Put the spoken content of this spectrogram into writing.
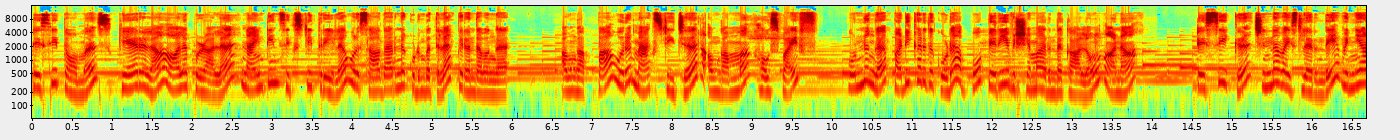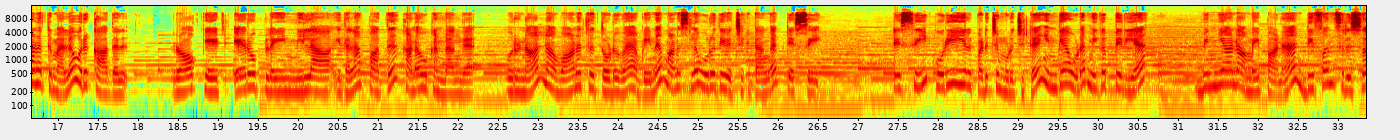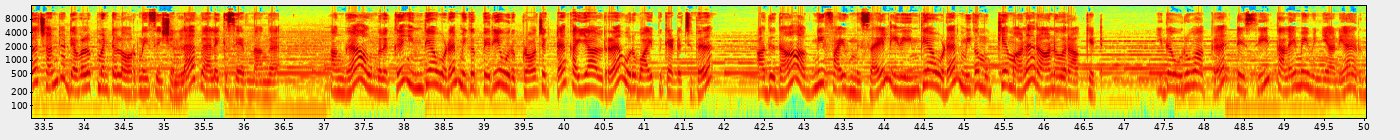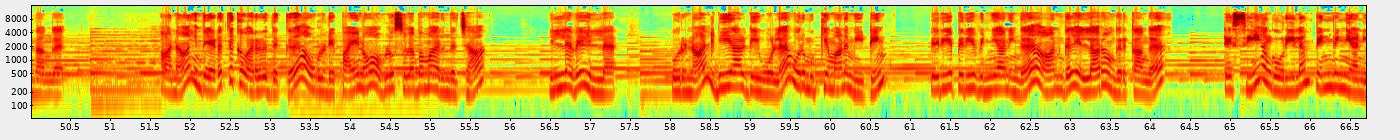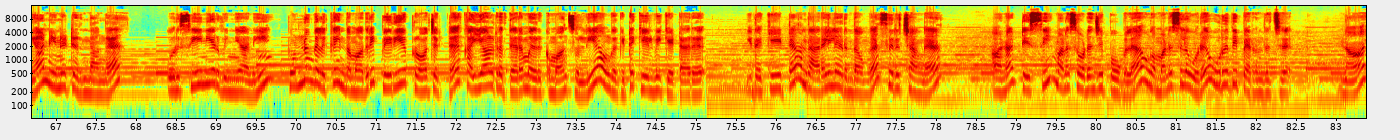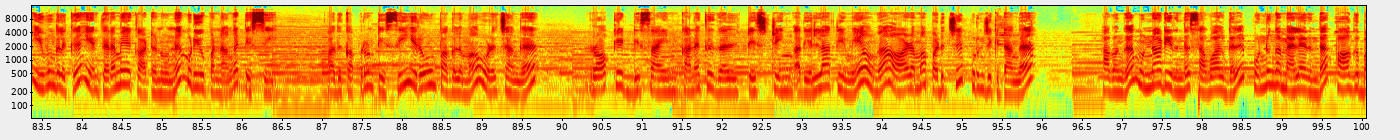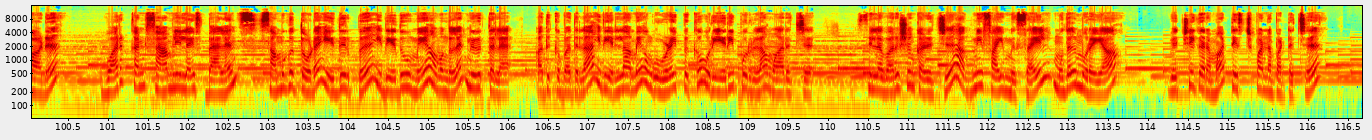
Tessy Thomas Kerala ஆலப்புழால nineteen sixty த்ரீல ஒரு சாதாரண குடும்பத்துல பிறந்தவங்க. அவங்க அப்பா ஒரு மேக்ஸ் டீச்சர் அவங்க அம்மா ஹவுஸ் ஒய்ஃப் பொண்ணுங்க படிக்கிறது கூட அப்போ பெரிய விஷயமா இருந்த காலம். ஆனா டெஸ்ஸிக்கு சின்ன வயசுல இருந்தே விஞ்ஞானத்து மேல ஒரு காதல். ராக்கெட் ஏரோப்ளேன் நிலா இதெல்லாம் பார்த்து கனவு கண்டாங்க. ஒரு நாள் நான் வானத்தை தொடுவேன் அப்படின்னு மனசுல உறுதி வச்சுக்கிட்டாங்க டெஸ்ஸி டெஸ்ஸி பொறியியல் படித்து முடிச்சுட்டு இந்தியாவோட மிகப்பெரிய விஞ்ஞான அமைப்பான டிஃபென்ஸ் ரிசர்ச் அண்ட் டெவலப்மெண்டல் ஆர்கனைசேஷனில் வேலைக்கு சேர்ந்தாங்க. அங்கே அவங்களுக்கு இந்தியாவோட மிகப்பெரிய ஒரு ப்ராஜெக்டை கையாளுற ஒரு வாய்ப்பு கிடைச்சிது. அதுதான் அக்னி ஃபைவ் மிசைல் இது இந்தியாவோட மிக முக்கியமான ராணுவ ராக்கெட் இதை உருவாக்க டெஸ்ஸி தலைமை விஞ்ஞானியா இருந்தாங்க. ஆனா இந்த இடத்துக்கு வர்றதுக்கு அவங்களுடைய பயணம் அவ்வளோ சுலபமா இருந்துச்சா? இல்லவே இல்லை. ஒரு நாள் டிஆர்டிஓல ஒரு முக்கியமான மீட்டிங் பெரிய பெரிய விஞ்ஞானிங்க ஆண்கள் எல்லாரும் அங்க இருக்காங்க. டெஸ்ஸி அங்க ஒரு இளம் பெண் விஞ்ஞானியா நின்றுட்டு இருந்தாங்க. ஒரு சீனியர் விஞ்ஞானி பொண்ணுங்களுக்கு இந்த மாதிரி பெரிய ப்ராஜெக்ட கையாளுற திறமை இருக்குமான்னு சொல்லி அவங்க கிட்ட கேள்வி கேட்டாரு. இத கேட்டு அந்த அறையில இருந்தவங்க சிரிச்சாங்க. ஆனா டெஸ்ஸி மனசு உடஞ்சி போகல. அவங்க மனசுல ஒரு உறுதி பிறந்துச்சு. நான் இவங்களுக்கு என் திறமையை காட்டணும்னு முடிவு பண்ணாங்க டெஸ்ஸி. அதுக்கப்புறம் டெஸ்ஸி இரவும் பகலுமா உழைச்சாங்க. ராக்கெட் டிசைன் கணக்குகள் டெஸ்டிங் அது எல்லாத்தையுமே அவங்க ஆழமா படிச்சு புரிஞ்சுக்கிட்டாங்க. அவங்க முன்னாடி இருந்த சவால்கள் பொண்ணுங்க மேல இருந்த பாகுபாடு work and family life balance சமூகத்தோட எதிர்ப்பு இது எதுவுமே அவங்கள நிறுத்தல. அதுக்கு பதிலா இது எல்லாமே அவங்க உழைப்புக்கு ஒரு எரிபொருளா மாறுச்சு. சில வருஷம் கழிச்சு அக்னி ஃபைவ் மிசைல் முதல் முறையா வெற்றிகரமா டெஸ்ட் பண்ணப்பட்டுச்சு.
